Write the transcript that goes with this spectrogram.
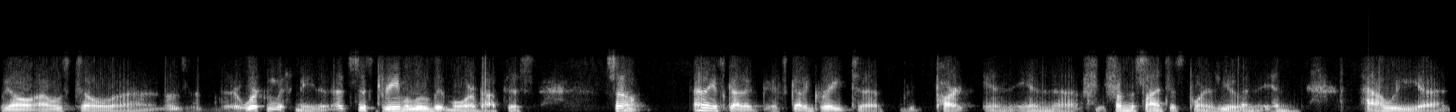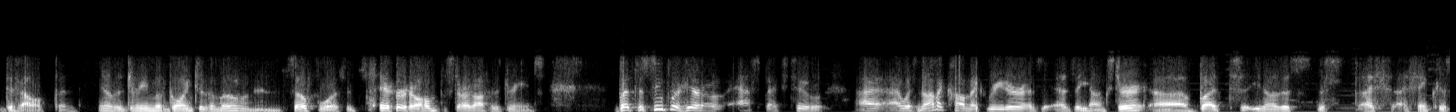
we all I always tell uh, those that are working with me that let's just dream a little bit more about this. So I think it's got a it's got a great uh, part in in uh, f- from the scientist's point of view and in how we uh, develop and you know the dream of going to the moon and so forth. It's they're all start off as dreams, but the superhero aspects too. I, I was not a comic reader as as a youngster, uh, but you know this this I I think this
